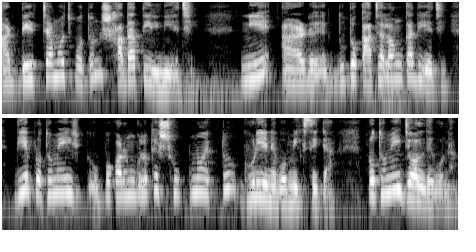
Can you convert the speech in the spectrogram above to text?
আর দেড় চামচ মতন সাদা তিল নিয়েছি। নিয়ে আর দুটো কাঁচা লঙ্কা দিয়েছি। দিয়ে প্রথমে এই উপকরণগুলোকে শুকনো একটু ঘুরিয়ে নেব মিক্সিটা। প্রথমেই জল দেব না।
